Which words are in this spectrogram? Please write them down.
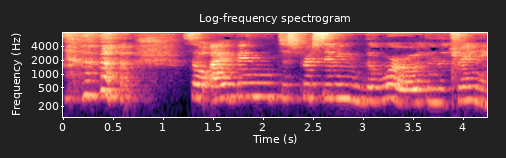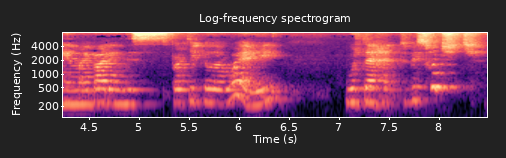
so I've been just perceiving the world and the training and my body in this particular way, which then had to be switched.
